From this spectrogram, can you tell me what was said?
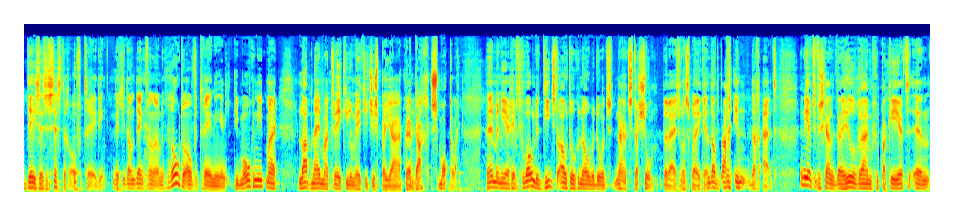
D66-overtreding. Dat je dan denkt van, nou, de grote overtredingen, die mogen niet, maar laat mij maar twee kilometertjes per jaar, per dag smokkelen. Hè, meneer heeft gewoon de dienstauto genomen door het, naar het station, bij wijze van spreken. En dat dag in, dag uit. En die heeft hij waarschijnlijk daar heel ruim geparkeerd. En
